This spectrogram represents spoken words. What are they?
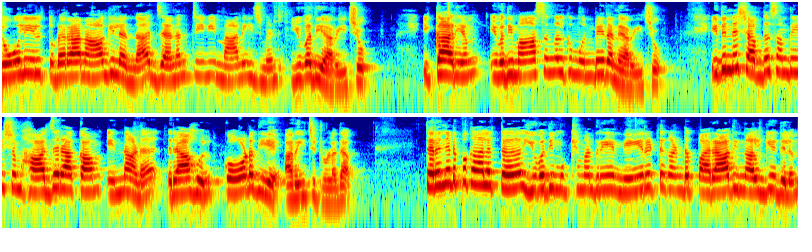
ജോലിയിൽ തുടരാനാകില്ലെന്ന് ജനം ടി വി മാനേജ്മെന്റ് യുവതി അറിയിച്ചു. ഇക്കാര്യം യുവതി മാസങ്ങൾക്ക് മുൻപേ തന്നെ അറിയിച്ചു. ഇതിന്റെ ശബ്ദ സന്ദേശം ഹാജരാക്കാം എന്നാണ് രാഹുൽ കോടതിയെ അറിയിച്ചിട്ടുള്ളത്. തെരഞ്ഞെടുപ്പ് കാലത്ത് യുവതി മുഖ്യമന്ത്രിയെ നേരിട്ട് കണ്ട് പരാതി നൽകിയതിലും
